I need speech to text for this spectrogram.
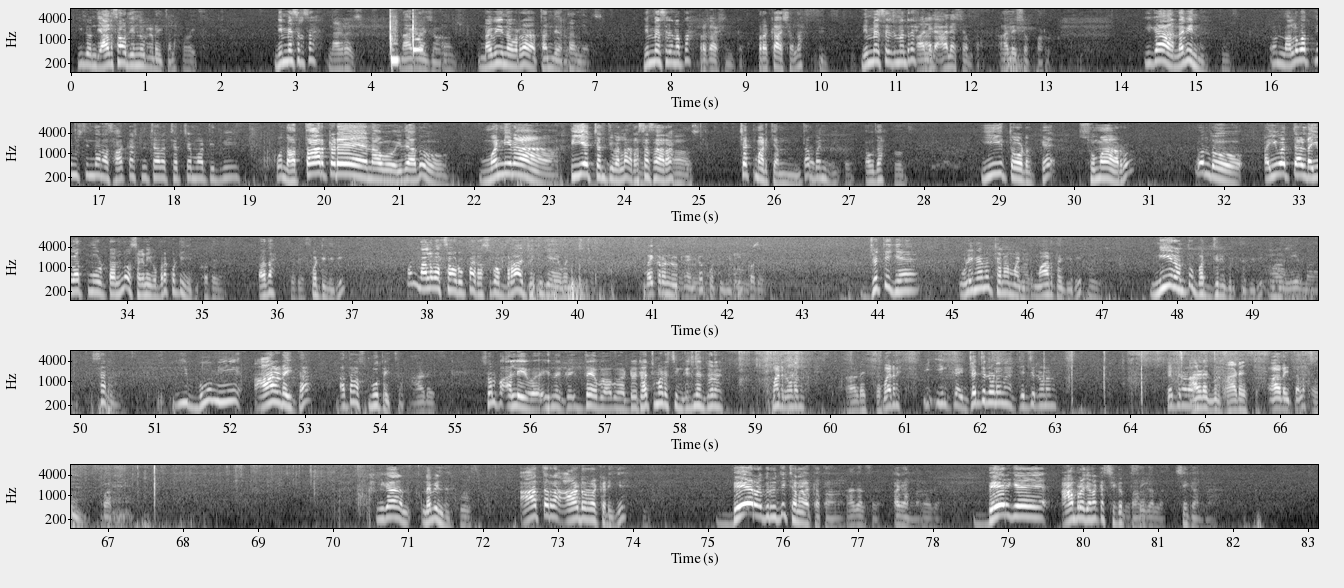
ಇಲ್ಲಿ ಒಂದು ಎರಡು ಸಾವಿರದ ಇನ್ನೂರು ಗಿಡ ಐತಲ್ಲ? ನಿಮ್ಮ ಹೆಸರು ಸರ್ ನಾಗರಾಜ್. ನಾಗರಾಜ್ ಅವರು. ನವೀನ್ ಅವರ ತಂದೆ ನಿಮ್ಮ ಹೆಸರೇನಪ್ಪ ಪ್ರಕಾಶ್ ಅಂತ. ಪ್ರಕಾಶ್ ಅಲ್ಲ? ನಿಮ್ಮ ಹೆಸರು ಯಜಮಾನ್ರೆ? ಆಲೇಶಪ್ಪ ಆಲೇಶಪ್ಪ ಅವರು ಈಗ ನವೀನ್ ಒಂದು ನಲವತ್ತು ನಿಮಿಷದಿಂದ ನಾವು ಸಾಕಷ್ಟು ವಿಚಾರ ಚರ್ಚೆ ಮಾಡ್ತಿದ್ವಿ. ಒಂದು ಹತ್ತಾರು ಕಡೆ ನಾವು ಇದೆ ಅದು ಮಣ್ಣಿನ ಪಿ ಎಚ್ ಅಂತೀವಲ್ಲ ರಸಸಾರ? ಚೆಕ್ ಮಾಡ್ಕೊಂತ ಬಂದ್ವಿ. ಹೌದಾ. ಈ ತೋಟಕ್ಕೆ ಸುಮಾರು ಒಂದು ಐವತ್ತೆರಡು ಐವತ್ತ್ಮೂರು ಟನ್ನು ಸಗಣಿ ಗೊಬ್ಬರ ಕೊಟ್ಟಿದ್ದೀವಿ. ಕೊಟ್ಟಿದ್ದೀವಿ. ಹೌದಾ? ಕೊಟ್ಟಿದ್ದೀವಿ. ಒಂದು ನಲ್ವತ್ತು ಸಾವಿರ ರೂಪಾಯಿ ರಸಗೊಬ್ಬರ ಜೊತೆಗೆ ಒಂದು ಮೈಕ್ರೋ ನ್ಯೂಟ್ರಿಯೆಂಟು ಕೊಟ್ಟಿದ್ದೀವಿ. ಜೊತೆಗೆ ಉಳಿಮೆನೂ ಚೆನ್ನಾಗಿ ಮಾಡಿ ಮಾಡ್ತಾ ಇದ್ದೀರಿ. ನೀರಂತೂ ಭರ್ಜರಿ ಬಿಡ್ತಿದ್ದೀರಿ ನೀರು ಸರ್ ಈ ಭೂಮಿ ಹಾರ್ಡ್ ಐತಾ ಅಥವಾ ಸ್ಮೂತ್ ಐತೆ? ಸರ್ ಆಡೈತೆ ಸ್ವಲ್ಪ ಅಲ್ಲಿ ಇದ್ದ ಟಚ್ ಮಾಡಿಸಿ ಹಿಂಗೆ ಗಜ್ಜನ ಜ್ವರ. ಮಾಡ್ರಿ ನೋಡೋಣ. ಮಾಡ್ರಿ. ಹಿಂಗೆ ಜಜ್ಜಿ ನೋಡೋಣ ಜಜ್ಜಿ ನೋಡೋಣ. ಜಜ್ಜಿ ನೋಡೋಣ. ಆಡೈತೆ ಬಿಡು ಆಡೈತೆ ಹಾರ್ಡ್ ಐತಲ್ಲ ಈಗ ನವೀನ್ ಆ ಥರ ಆರ್ಡರ ಕಡೆಗೆ ಬೇರ್ ಅಭಿವೃದ್ಧಿ ಚೆನ್ನಾಗತ್ತ ಆಗಲ್ಲ ಸರ್. ಆಗಲ್ಲ. ಬೇರ್ಗೆ ಆಮ್ಲಜನಕ ಸಿಗುತ್ತಾ? ಸಿಗಲ್ಲ. ಸಿಗಲ್ಲ.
